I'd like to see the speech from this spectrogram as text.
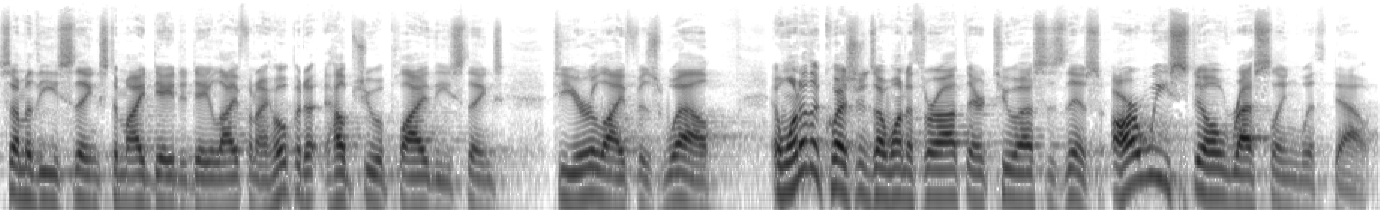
some of these things to my day to day life, and I hope it helps you apply these things to your life as well. And one of the questions I want to throw out there to us is this Are we still wrestling with doubt?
